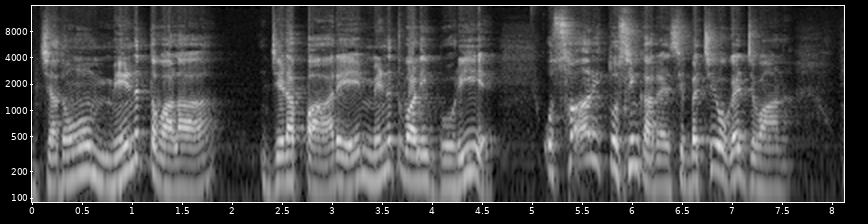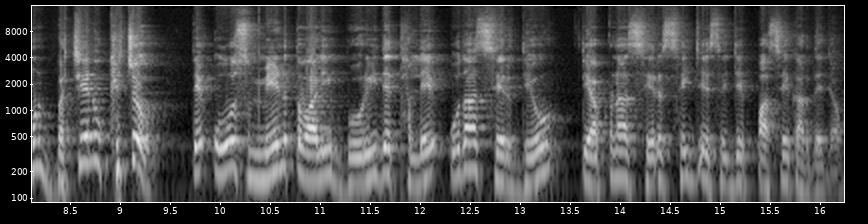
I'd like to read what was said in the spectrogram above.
ਜਦੋਂ ਮਿਹਨਤ ਵਾਲਾ ਜਿਹੜਾ ਭਾਰ ਏ, ਮਿਹਨਤ ਵਾਲੀ ਬੋਰੀ ਹੈ ਉਹ ਸਾਰੀ ਤੁਸੀਂ ਕਰ ਰਹੇ ਸੀ। ਬੱਚੇ ਹੋ ਗਏ ਜਵਾਨ। ਹੁਣ ਬੱਚੇ ਨੂੰ ਖਿੱਚੋ ਤੇ ਉਸ ਮਿਹਨਤ ਵਾਲੀ ਬੋਰੀ ਦੇ ਥੱਲੇ ਉਹਦਾ ਸਿਰ ਦਿਓ ਤੇ ਆਪਣਾ ਸਿਰ ਸਹਿਜੇ ਸਹਿਜੇ ਪਾਸੇ ਕਰਦੇ ਜਾਓ।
